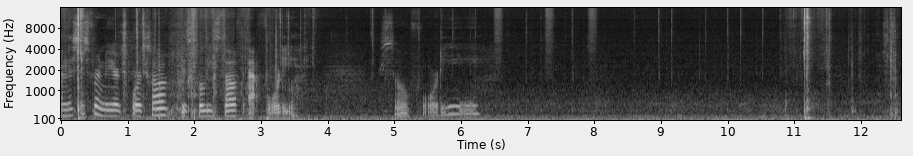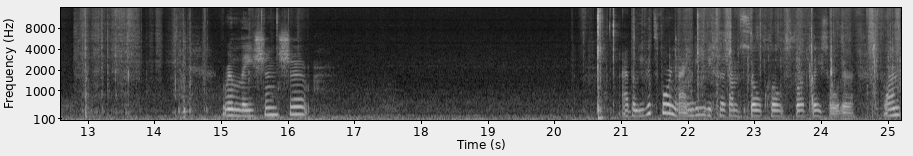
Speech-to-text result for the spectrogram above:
And this is for New York Sports Club. Is fully stuffed at 40. So 40. Relationship. I believe it's 490 because I'm so close for a placeholder. 1,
